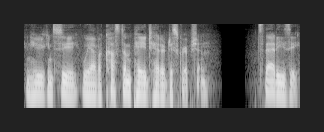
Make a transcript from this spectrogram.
and here you can see we have a custom page header description. It's that easy.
